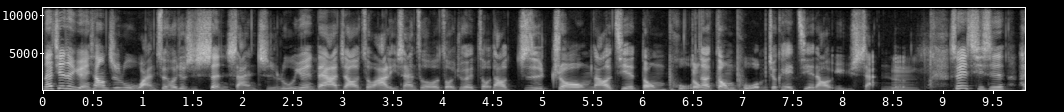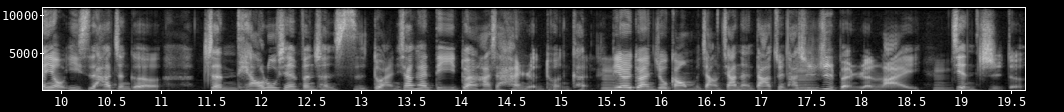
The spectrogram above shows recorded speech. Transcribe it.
那接着原乡之路完，最后就是圣山之路，因为大家知道走阿里山走走走，就会走到至中，然后接东浦，东那东埔浦我们就可以接到玉山了。嗯所以其实很有意思，它整个整条路线分成四段。你想想看，第一段它是汉人屯垦，嗯第二段就刚我们讲迦南大圳，它是嗯日本人来嗯，建制的。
